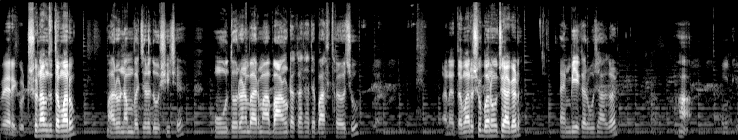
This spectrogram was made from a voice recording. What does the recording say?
વેરી ગુડ શું નામ છે તમારું? મારું નામ વજ્ર દોશી છે. હું ધોરણ બારમાં બાણું ટકા સાથે પાસ થયો છું. અને તમારે શું બનવું છે આગળ? એમબીએ કરવું છે આગળ. હા. ઓકે.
